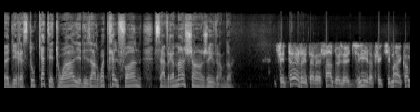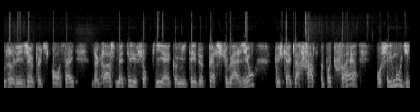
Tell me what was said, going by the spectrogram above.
euh, des restos quatre étoiles, il y a des endroits très le fun. Ça a vraiment changé, Verdun. C'est très intéressant de le dire, effectivement. Et comme je l'ai dit, un petit conseil, de grâce, mettez sur pied un comité de persuasion, puisqu'avec la charte, on ne peut pas tout faire. Pour ces maudits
